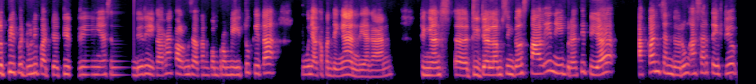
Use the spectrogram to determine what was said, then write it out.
lebih peduli pada dirinya sendiri karena kalau misalkan kompromi itu kita punya kepentingan ya kan. Dengan uh, di dalam single style ini berarti dia akan cenderung asertif, dia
